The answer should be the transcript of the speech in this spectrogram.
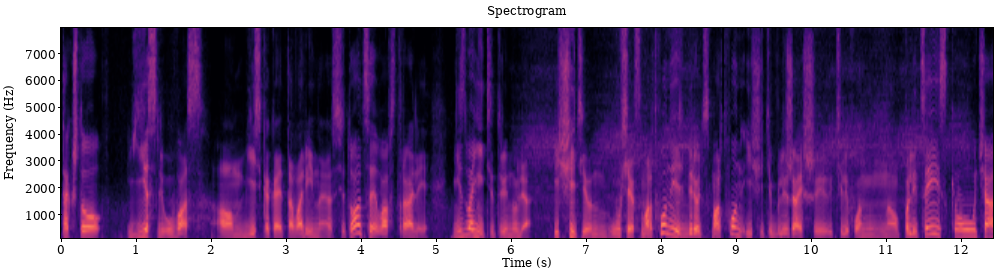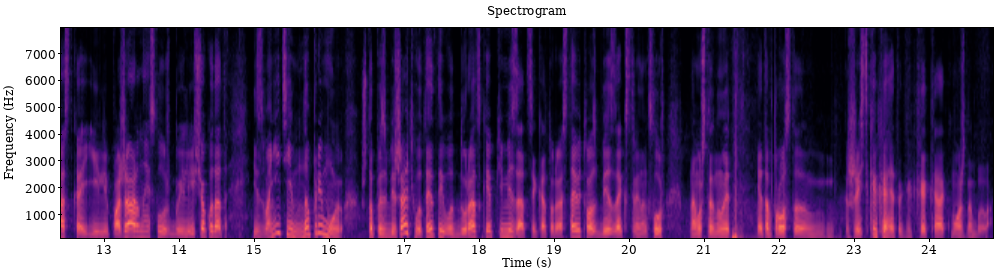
Так что если у вас э, есть какая-то аварийная ситуация в Австралии, не звоните 3.0. Ищите, у всех смартфоны есть, берете смартфон, ищите ближайший телефон э, полицейского участка или пожарной службы или еще куда-то и звоните им напрямую, чтобы избежать вот этой вот дурацкой оптимизации, которая оставит вас без экстренных служб. Потому что, ну, это, это просто жесть какая-то, как, как можно было.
